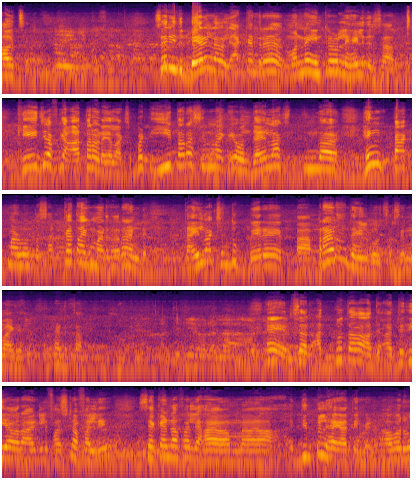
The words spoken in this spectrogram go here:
ಹೌದು ಸರ್ ಸರ್ ಇದು ಬೇರೆ ಲೆವೆಲ್ ಯಾಕಂದರೆ ಮೊನ್ನೆ ಇಂಟರ್ವ್ಯೂಲ್ ಹೇಳಿದ್ರು ಸರ್ ಕೆ ಜಿ ಎಫ್ಗೆ ಆ ಥರ ಡೈಲಾಗ್ಸ್ ಬಟ್ ಈ ಥರ ಸಿನಿಮಾಗೆ ಒಂದು ಡೈಲಾಗ್ಸಿಂದ ಹೆಂಗೆ ಪ್ಯಾಕ್ ಮಾಡುವಂಥ ಸಖತ್ತಾಗಿ ಮಾಡಿದ್ದಾರೆ. ಆ್ಯಂಡ್ ಡೈಲಾಗ್ಸ್ ಅಂತೂ ಬೇರೆ ಪ್ರಾಣ ಅಂತ ಹೇಳ್ಬೋದು ಸರ್ ಸಿನಿಮಾಗೆ ಖಂಡಿತ. ಅವರೆಲ್ಲ ಸರ್ ಅದ್ಭುತ ಅತಿಥಿಯವರಾಗಲಿ first half first second second ಅಲ್ಲಿ ದಿಂಪಲ್ ಹಯಾತಿ ಮೇಡಮ್ ಅವರು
